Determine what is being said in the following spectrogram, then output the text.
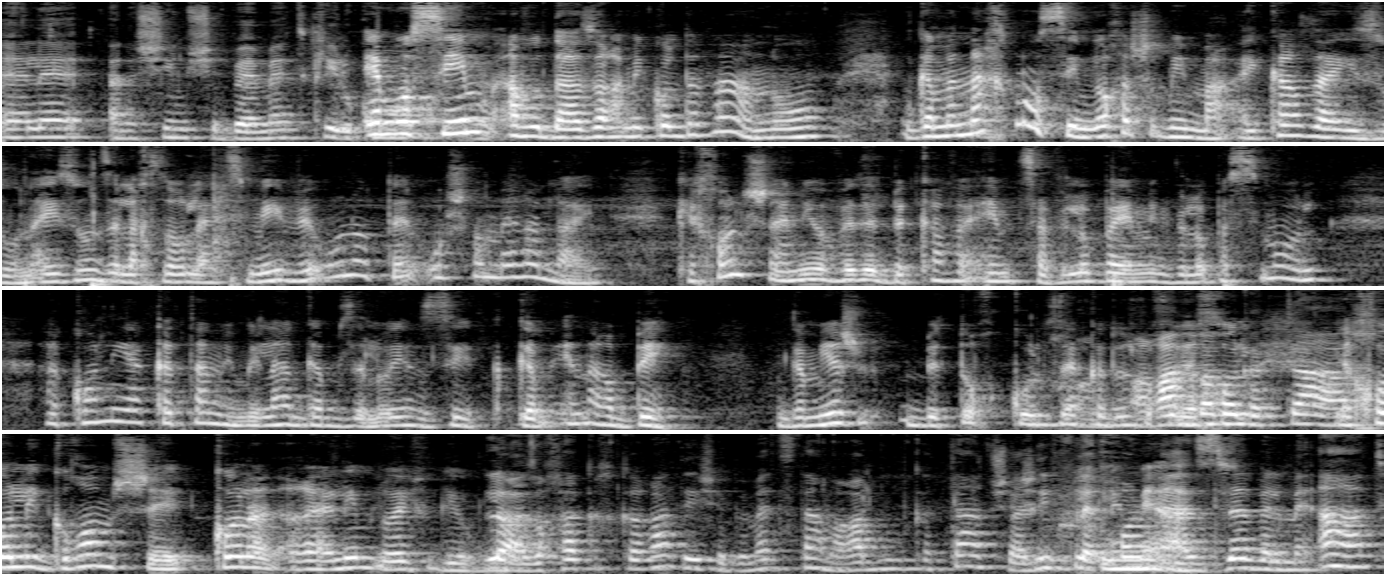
אלה אנשים שבאמת, כאילו, הם עושים עבודה זרה מכל דבר, נו. גם אנחנו עושים, לא חשוב ממה, העיקר זה האיזון. האיזון זה לחזור לעצמי, והוא נותן, הוא שומר עליי. ככל שאני עובדת בקו האמצע, ולא בימין ולא בשמאל, הכל נהיה קטן, ממילא גם זה לא יזיק, גם אין הרבה. גם יש בתוך כל זה, נכון. הקדוש ברוך הוא הרמב"ם יכול, כתב- יכול לגרום שכל הרעלים לא יפגעו. לא, אז אחר כך קראתי שבאמת סתם הרמב"ם כתב שעדיף לאכול. מהזבל מעט,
